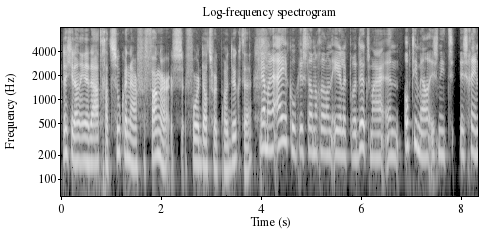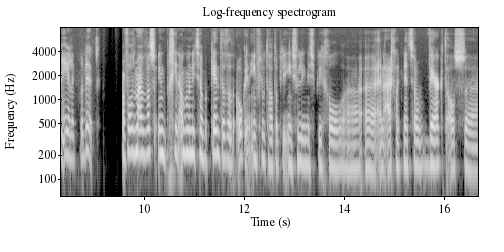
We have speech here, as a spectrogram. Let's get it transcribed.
Dat je dan inderdaad gaat zoeken naar vervangers voor dat soort producten. Ja, maar een eierkoek is dan nog wel een eerlijk product. Maar een Optimel is, niet, is geen eerlijk product. Maar volgens mij was in het begin ook nog niet zo bekend dat dat ook een invloed had op je insulinespiegel. Uh, uh, en eigenlijk net zo werkt als uh,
